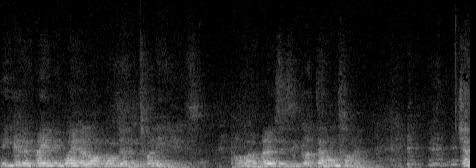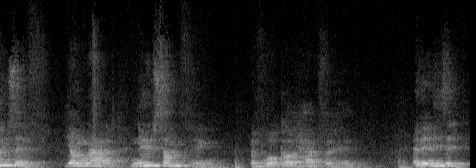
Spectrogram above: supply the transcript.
He could have made me wait a lot longer than 20 years. Poor Moses, he got double time. Joseph, young lad, knew something of what God had for him. And in his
